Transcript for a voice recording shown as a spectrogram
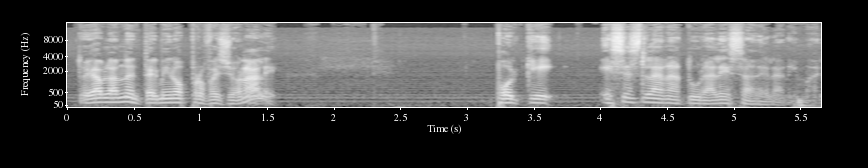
Estoy hablando en términos profesionales. Porque esa es la naturaleza del animal.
